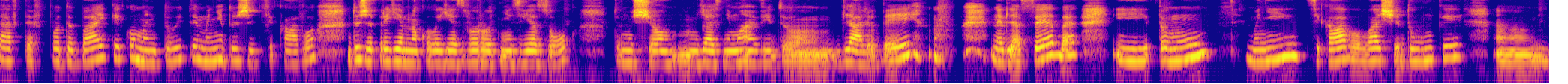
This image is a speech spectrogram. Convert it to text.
ставте вподобайки, коментуйте. Мені дуже цікаво, дуже приємно, коли є зворотній зв'язок, тому що я знімаю відео для людей, не для себе. І тому мені цікаво ваші думки. Ем,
